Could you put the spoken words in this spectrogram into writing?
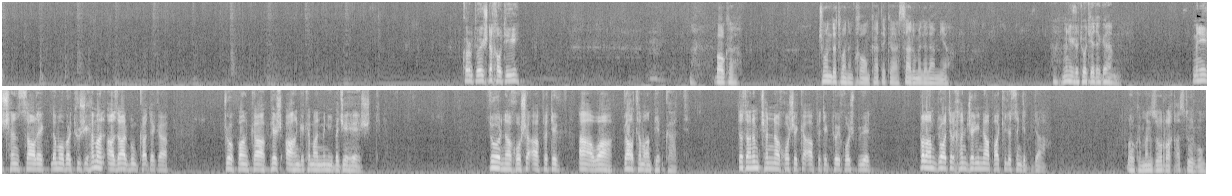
کوڕم تۆیش نەخەوتی باوکە چۆن دەتوانم بخەوم کاتێکە سالومە لەلام نییە منیش لە تۆ تێدەگەم منیش چەند ساڵێک لەمەوبەر تووشی هەمان ئازار بووم کاتێکە جۆفانکا پێش ئاهەنگەکەمان منی بەجێ هێشت. زۆر ناخۆشە ئافرەتێک ئاوا گاڵتەمان پێ بکات. دەزانم چەند ناخۆشە کە ئافرەتێک تۆی خۆش بوێت بەڵام دواتر خەنجەری ناپاکی لە سنگت بدا. باوکم من زۆر ڕق ئەستوور بووم.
